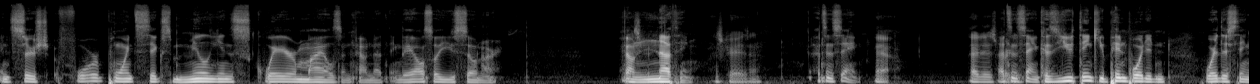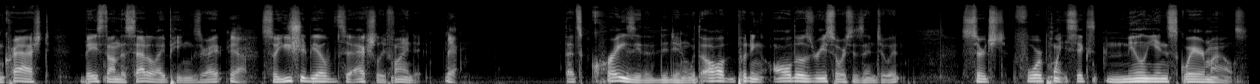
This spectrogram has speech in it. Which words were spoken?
and searched 4.6 million square miles and found nothing. They also used sonar. That's Found nothing. That's crazy. That's insane. Yeah, that is. That's pretty- insane because you think you pinpointed where this thing crashed based on the satellite pings, right? Yeah, So you should be able to actually find it. yeah. That's crazy that they didn't. With all putting all those resources into it, searched 4.6 million square miles.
